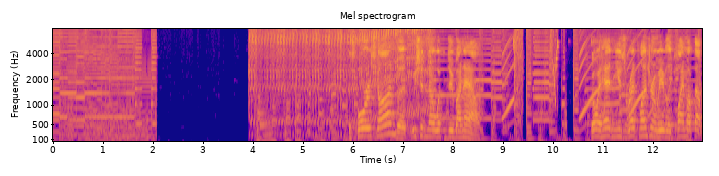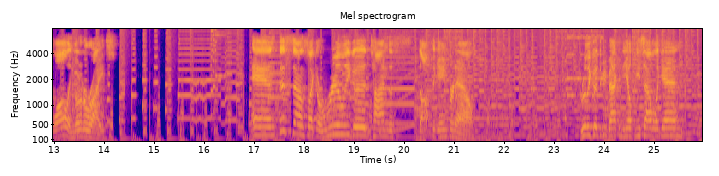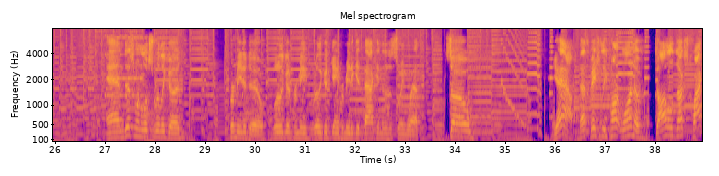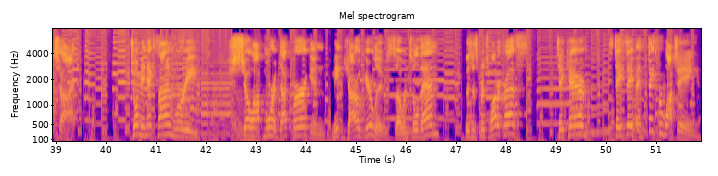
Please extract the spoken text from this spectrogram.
The spore is gone, but we should know what to do by now. Go ahead and use the red plunger and we'll be able to climb up that wall and go to the right. And this sounds like a really good time to stop the game for now. Really good to be back in the LP saddle again. And this one looks really good for me to do. Really good for me. Really good game for me to get back into the swing with. So, yeah, that's basically part one of Donald Duck's Quackshot. Join me next time where we show off more of Duckburg and meet Gyro Gearloose. So until then, this is Prince Watercress. Take care, stay safe, and thanks for watching!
